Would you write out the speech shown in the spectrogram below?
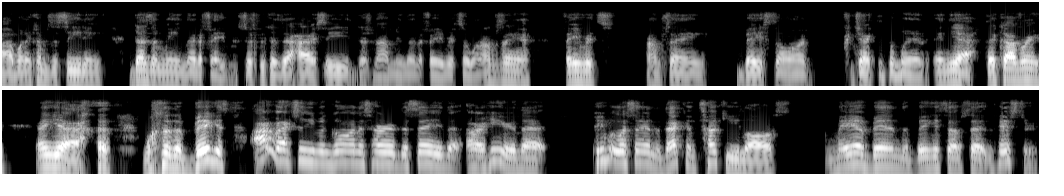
Uh, when it comes to seeding, doesn't mean they're the favorites. Just because they're high seed does not mean they're the favorites. So when I'm saying favorites, I'm saying based on projected to win. And yeah, they're covering. And yeah, one of the biggest. I've actually even gone as heard to say that or hear that people are saying that that Kentucky loss may have been the biggest upset in history.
